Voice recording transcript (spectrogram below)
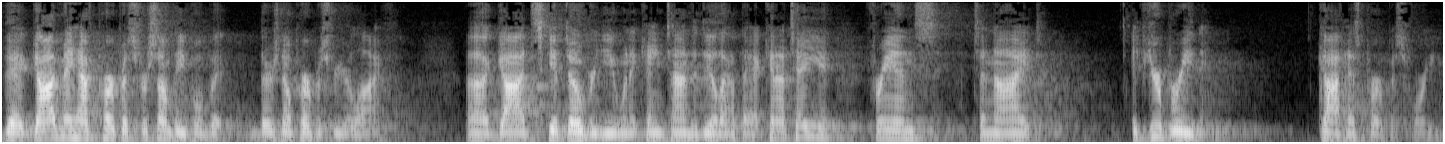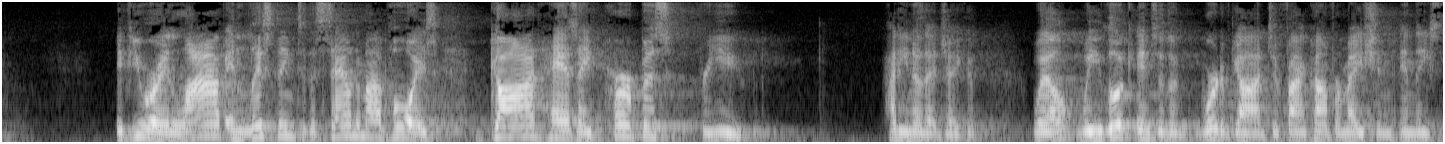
that God may have purpose for some people, but there's no purpose for your life. Uh, God skipped over you when it came time to deal out that. Can I tell you, friends, tonight, if you're breathing, God has purpose for you. If you are alive and listening to the sound of my voice, God has a purpose for you. How do you know that, Jacob? Well, we look into the Word of God to find confirmation in these,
